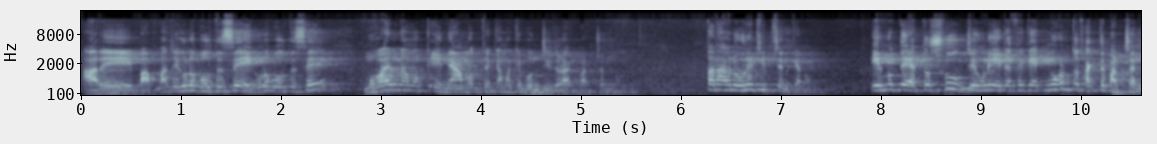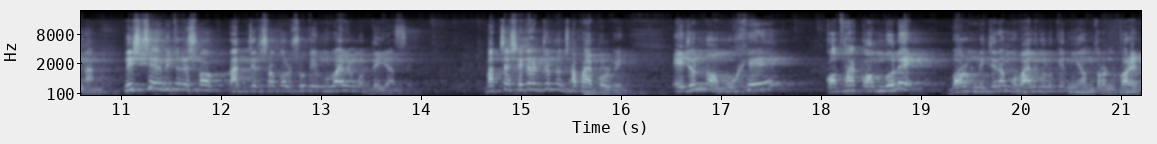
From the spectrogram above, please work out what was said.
আরে, বাপ মা যেগুলো বলতেছে, এগুলো বলতেছে, মোবাইল নামক এই নামত থেকে আমাকে বঞ্চিত রাখবার জন্য। তা না হলে উনি টিপছেন কেন? এর মধ্যে এত সুখ যে উনি এটা থেকে এক মুহূর্ত থাকতে পারছেন না। নিশ্চয়ের ভিতরে সব রাজ্যের সকল সুখ এই মোবাইলের মধ্যেই আছে। বাচ্চা সেটার জন্য ঝাঁপায় পড়বে। এই জন্য মুখে কথা কম বলে বরং নিজেরা মোবাইলগুলোকে নিয়ন্ত্রণ করেন।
